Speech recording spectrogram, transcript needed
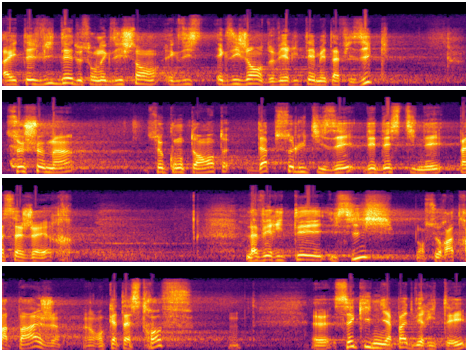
a été vidé de son exigence de vérité métaphysique, ce chemin se contente d'absolutiser des destinées passagères. La vérité ici, dans ce rattrapage hein, en catastrophe, euh, c'est qu'il n'y a pas de vérité,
